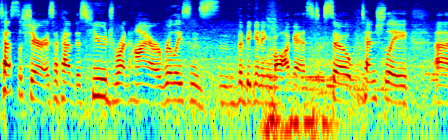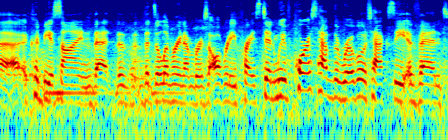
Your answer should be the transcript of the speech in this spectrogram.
Tesla shares have had this huge run higher really since the beginning of August. So potentially uh, it could be a sign that the, the, delivery number is already priced in. We, of course, have the robo-taxi event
